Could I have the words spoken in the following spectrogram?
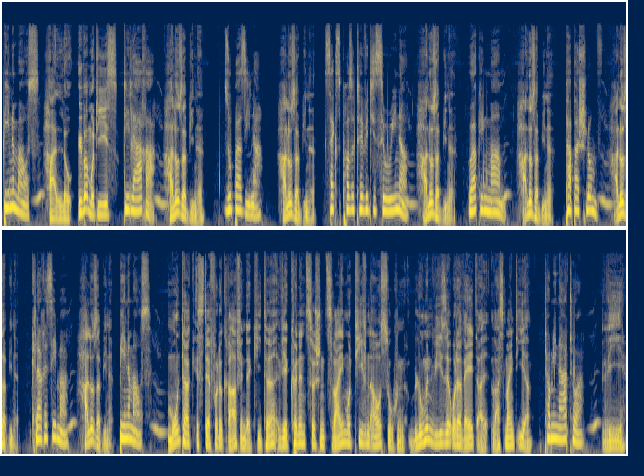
Biene Maus, Hallo Übermuttis. die Lara, Hallo Sabine. Super Sina, Hallo Sabine. Sex Positivity Serena, Hallo Sabine. Working Mom, Hallo Sabine. Papa Schlumpf, Hallo Sabine. Clarissima, Hallo Sabine. Biene Maus. Montag ist der Fotograf in der Kita. Wir können zwischen zwei Motiven aussuchen. Blumenwiese oder Weltall. Was meint ihr? Tominator, Wie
